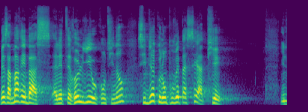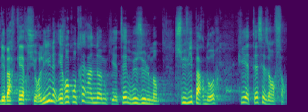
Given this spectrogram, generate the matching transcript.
mais à marée basse, elle était reliée au continent si bien que l'on pouvait passer à pied. Ils débarquèrent sur l'île et rencontrèrent un homme qui était musulman, suivi par d'autres qui étaient ses enfants.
